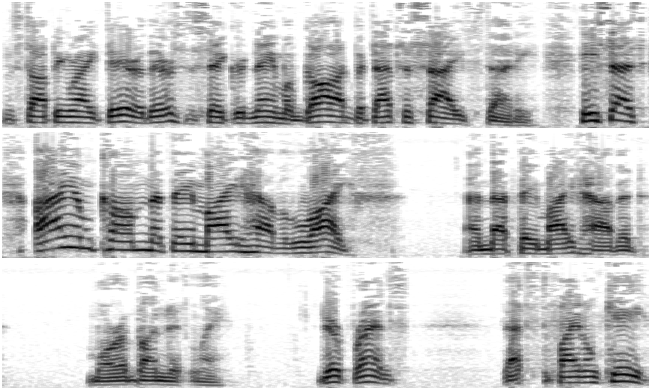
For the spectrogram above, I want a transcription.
and stopping right there, there's the sacred name of God, but that's a side study. He says, I am come that they might have life, and that they might have it more abundantly. Dear friends, that's the final key.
